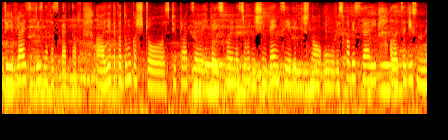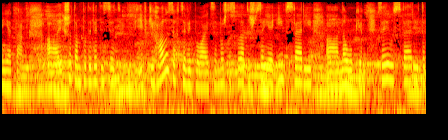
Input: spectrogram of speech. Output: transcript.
виявляється в різних аспектах. Є така думка, що співпраця, яка існує на сьогоднішній день, це є виключно у військовій сфері, але це дійсно не є так. А якщо там подивитися, в яких галузях це відбувається, можна сказати, що це є і в сфері науки, це є у сфері е,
